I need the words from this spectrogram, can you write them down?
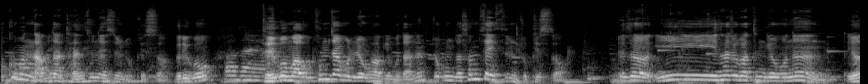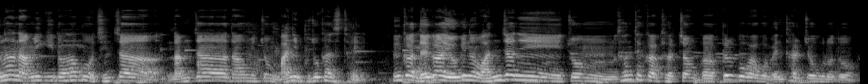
조금은 나보다 단순했으면 좋겠어. 그리고 맞아요. 대범하고 폼 잡으려고 하기보다는 조금 더 섬세했으면 좋겠어. 그래서 이 사주 같은 경우는 연하 남이기도 하고 진짜 남자다움이 좀 많이 부족한 스타일. 그러니까 내가 여기는 완전히 좀 선택과 결정과 끌고 가고 멘탈적으로도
